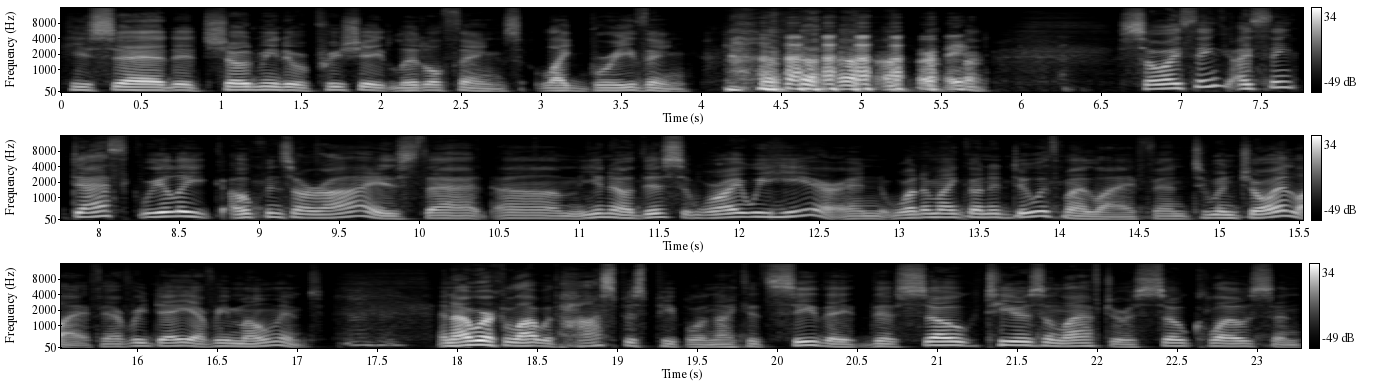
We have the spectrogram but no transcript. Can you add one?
He said it showed me to appreciate little things like breathing. right. So I think I think death really opens our eyes that um, you know this why are we here and what am I going to do with my life and to enjoy life every day every moment. And I work a lot with hospice people and I could see they they're so tears and laughter are so close and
